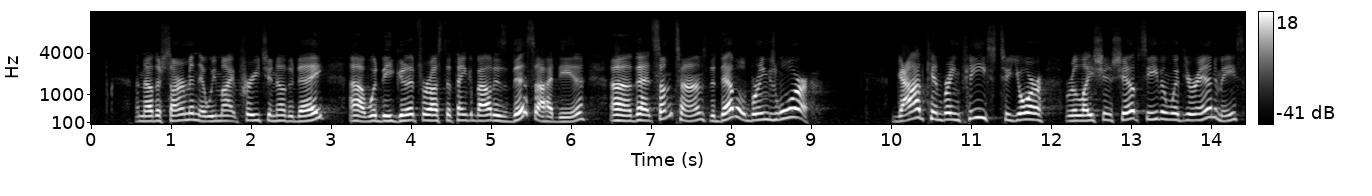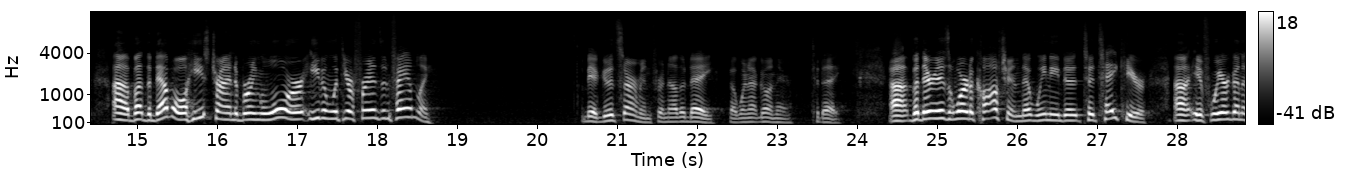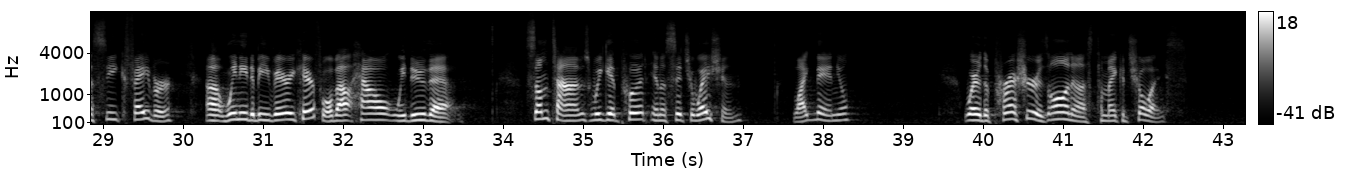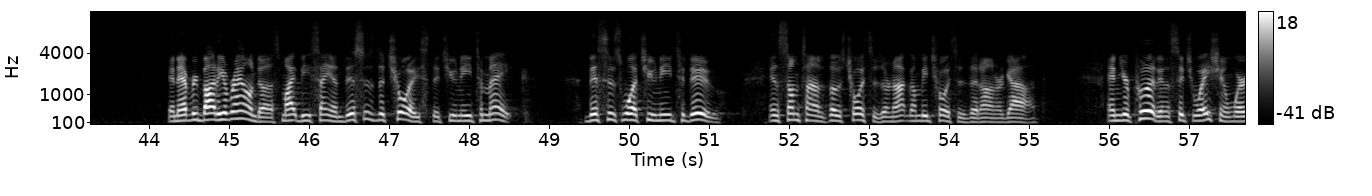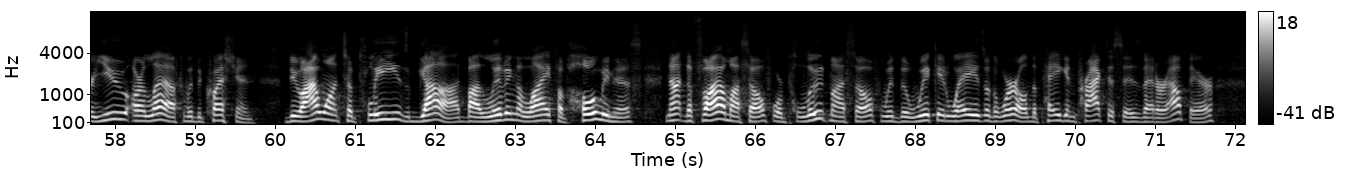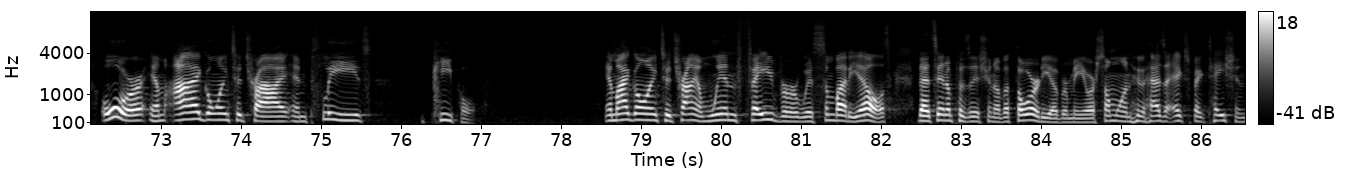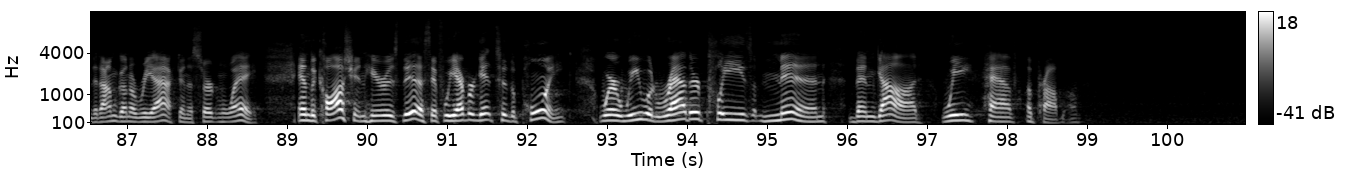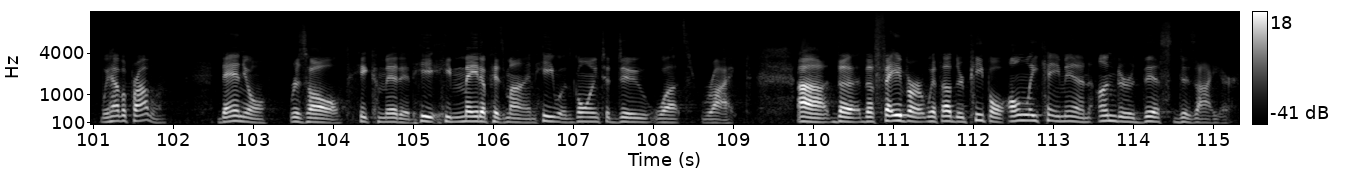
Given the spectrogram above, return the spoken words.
another sermon that we might preach another day uh, would be good for us to think about is this idea uh, that sometimes the devil brings war. God can bring peace to your relationships, even with your enemies, uh, but the devil, he's trying to bring war even with your friends and family. It'd be a good sermon for another day, but we're not going there today. Uh, but there is a word of caution that we need to, to take here. Uh, if we are going to seek favor, uh, we need to be very careful about how we do that. Sometimes we get put in a situation, like Daniel, where the pressure is on us to make a choice. And everybody around us might be saying, This is the choice that you need to make. This is what you need to do. And sometimes those choices are not going to be choices that honor God. And you're put in a situation where you are left with the question do I want to please God by living a life of holiness, not defile myself or pollute myself with the wicked ways of the world, the pagan practices that are out there? Or am I going to try and please people? Am I going to try and win favor with somebody else that's in a position of authority over me or someone who has an expectation that I'm going to react in a certain way? And the caution here is this if we ever get to the point where we would rather please men than God, we have a problem. We have a problem. Daniel resolved, he committed, he, he made up his mind. He was going to do what's right. Uh, the, the favor with other people only came in under this desire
